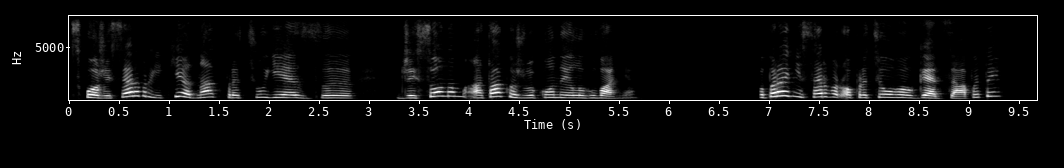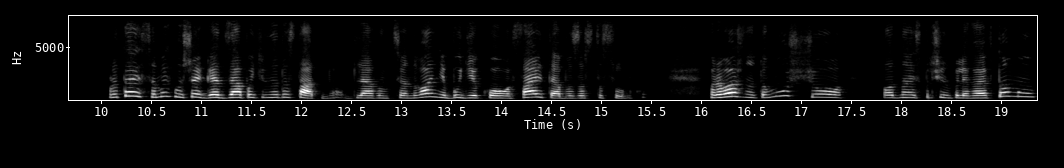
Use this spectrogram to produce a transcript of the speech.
схожий сервер, який, однак, працює з JSON, а також виконує логування. Попередній сервер опрацьовував GET-запити, проте самих лише GET-запитів недостатньо для функціонування будь-якого сайту або застосунку. Переважно тому, що одна із причин полягає в тому,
